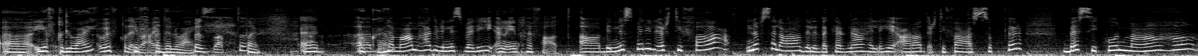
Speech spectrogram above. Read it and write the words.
آه يفقد الوعي. ويفقد الوعي. يفقد الوعي. بالضبط. طيب. أوكي. تمام هذا بالنسبة لي الانخفاض. آه بالنسبة للارتفاع نفس الأعراض اللي ذكرناها اللي هي أعراض ارتفاع السكر بس يكون معاها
